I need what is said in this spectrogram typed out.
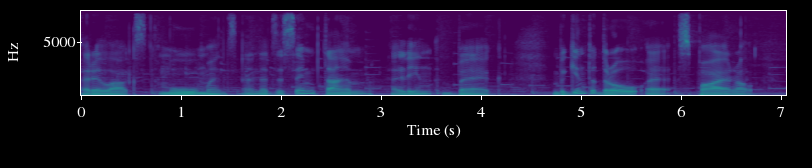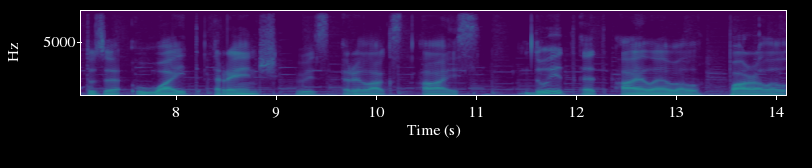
relaxed movements and at the same time lean back. Begin to draw a spiral to the wide range with relaxed eyes. Do it at eye level parallel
